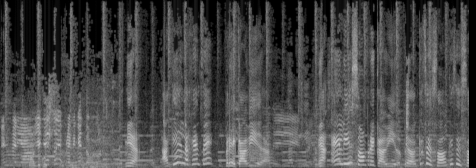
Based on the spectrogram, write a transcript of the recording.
Eso sería... Con Ya anticuchos. esto de emprendimiento. Mira, aquí la gente precavida. Mira, Elis son precavidos. Pero, ¿qué es eso? ¿Qué es eso?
